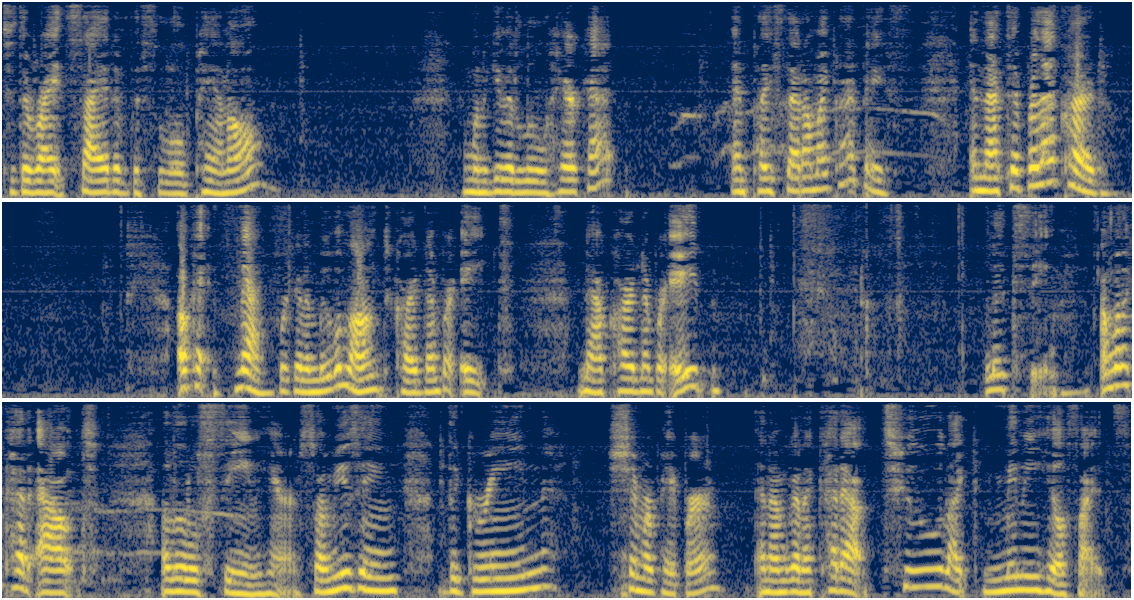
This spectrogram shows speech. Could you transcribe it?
to the right side of this little panel. I'm going to give it a little haircut and place that on my card base. And that's it for that card. Okay, now we're going to move along to card number eight. Now card number eight, let's see. I'm going to cut out a little scene here. So I'm using the green shimmer paper and I'm going to cut out two like mini hillsides.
